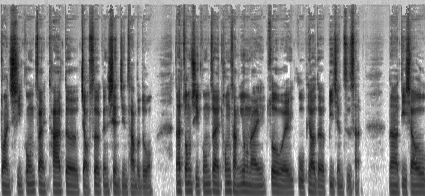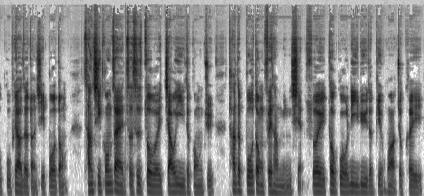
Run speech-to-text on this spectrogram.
短期公债它的角色跟现金差不多。那中期公债通常用来作为股票的避险资产，那抵消股票的短期波动。长期公债则是作为交易的工具，它的波动非常明显，所以透过利率的变化就可以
